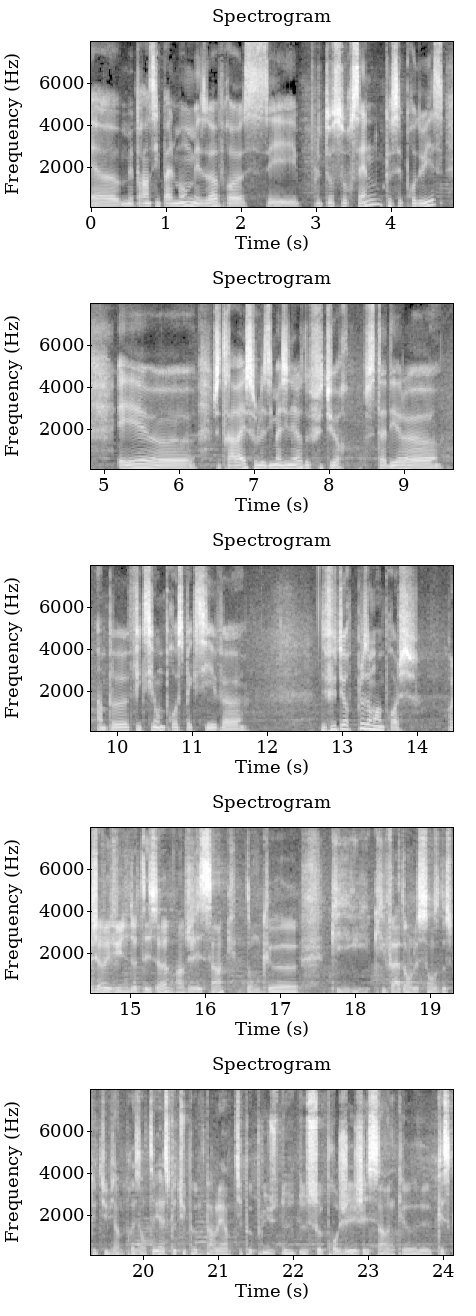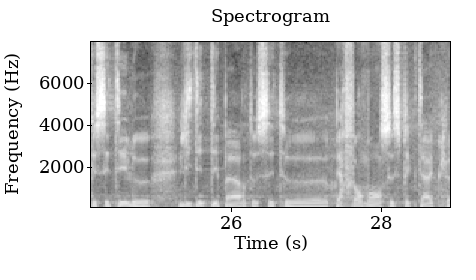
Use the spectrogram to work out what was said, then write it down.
Euh, mais principalement, mes œuvres, c'est plutôt sur scène que se produisent. Et euh, je travaille sur les imaginaires du futur, c'est-à-dire euh, un peu fiction prospective, du futur plus ou moins proche. Moi, j'avais vu une de tes œuvres, hein, G5, donc qui, qui, va dans le sens de ce que tu viens de présenter. Est-ce que tu peux me parler un petit peu plus de, ce projet G5 euh, Qu'est-ce que c'était l'idée de départ de cette euh, performance, ce spectacle?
